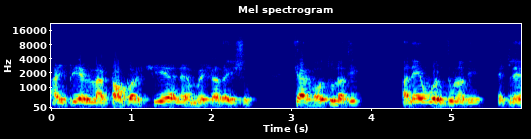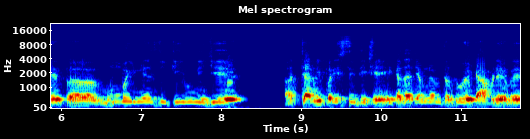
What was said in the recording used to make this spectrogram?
આઈપીએલ ના ટોપર છીએ અને હંમેશા રહીશું. ત્યારે હોતું નથી અને એવું બનતું નથી. એટલે મુંબઈ ઇન્ડિયન્સની ટીમની જે અત્યારની પરિસ્થિતિ છે એ કદાચ એમને એમ થતું હોય કે આપણે હવે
